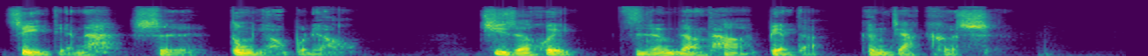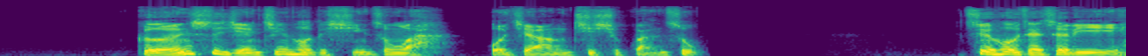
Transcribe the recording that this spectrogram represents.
这一点呢是动摇不了。记者会只能让他变得更加可耻。葛恩事件今后的行踪啊，我将继续关注。最后，在这里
